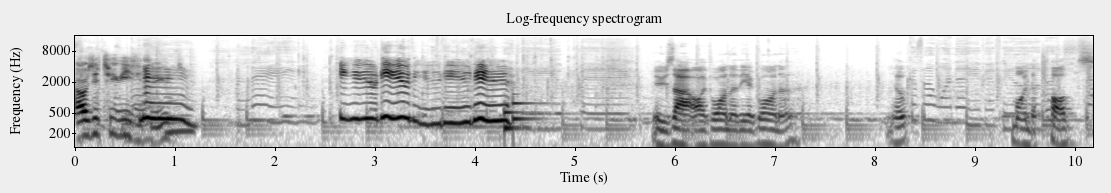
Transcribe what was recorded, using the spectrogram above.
How's it too easy, dude? do, do, do, do, do. Who's that? Iguana the iguana? Nope. Mind the pods.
